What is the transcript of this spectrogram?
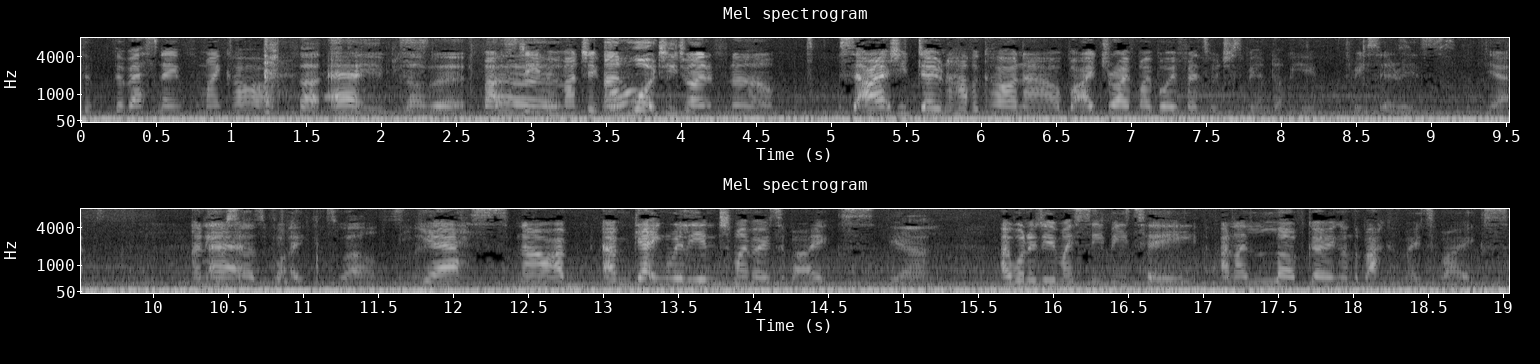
the, the best name for my car. Fat uh, Steve, love it. Fat uh, Steve and Magic Ball. And what do you drive now? So I actually don't have a car now, but I drive my boyfriend's, which is BMW 3 Series. Yeah. And he also uh, has a bike as well. Yes. Now I'm I'm getting really into my motorbikes. Yeah. I want to do my CBT, and I love going on the back of motorbikes.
